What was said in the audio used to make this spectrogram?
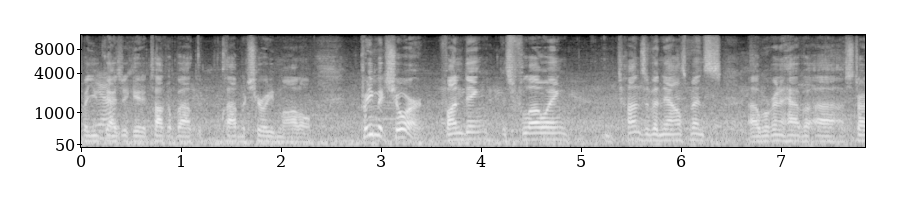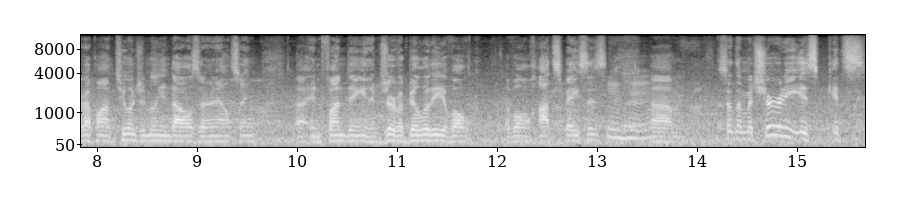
but you Yeah. guys are here to talk about the cloud maturity model. Pretty mature, funding is flowing, tons of announcements. Uh, we're going to have a, a startup on $200 million they're announcing uh, in funding and observability of all, of all hot spaces. Mm-hmm. Um, so the maturity is, it's,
